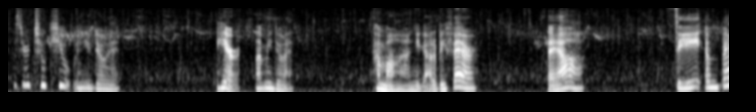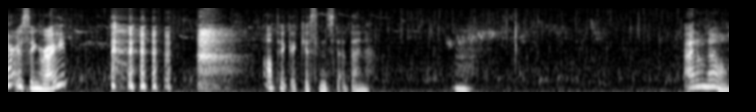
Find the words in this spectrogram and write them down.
Because you're too cute when you do it. Here, let me do it. Come on, you gotta be fair. Say ah. See? Embarrassing, right? I'll take a kiss instead then. I don't know.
